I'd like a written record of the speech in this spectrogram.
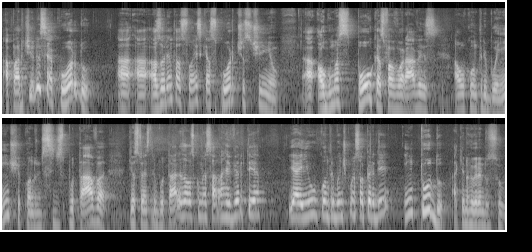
A partir desse acordo, a, a, as orientações que as cortes tinham, a, algumas poucas favoráveis ao contribuinte, quando se disputava questões tributárias, elas começaram a reverter. E aí o contribuinte começou a perder em tudo aqui no Rio Grande do Sul,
